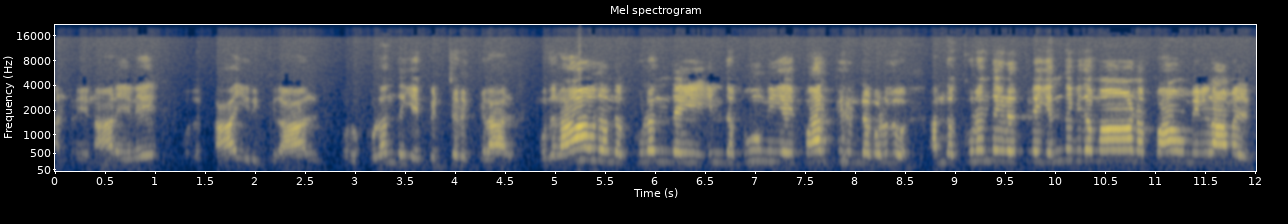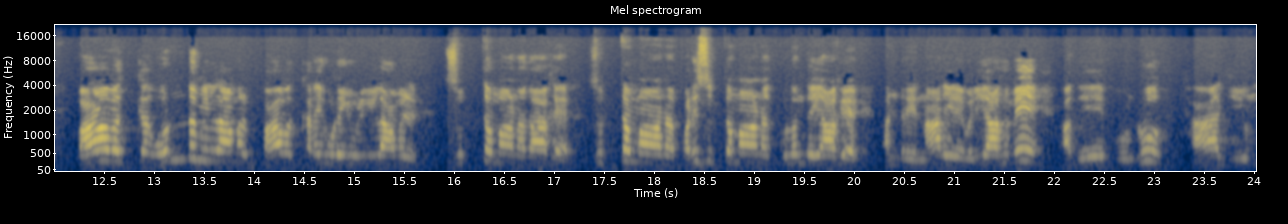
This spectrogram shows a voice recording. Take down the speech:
அன்றைய நாளையிலே ஒரு தாய் இருக்கிறாள் ஒரு குழந்தையை பெற்றிருக்கிறாள். முதலாவது அந்த குழந்தை இந்த பூமியை பார்க்கின்ற பொழுது அந்த குழந்தையிடத்திலே எந்த விதமான பாவம் இல்லாமல் பாவக்க ஒன்றும் இல்லாமல் பாவ கரைகுடைகள் இல்லாமல் சுத்தமானதாக சுத்தமான பரிசுத்தமான குழந்தையாக அன்றைய நாளைய வெளியாகுமே. அதே போன்று ஹாஜியும்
